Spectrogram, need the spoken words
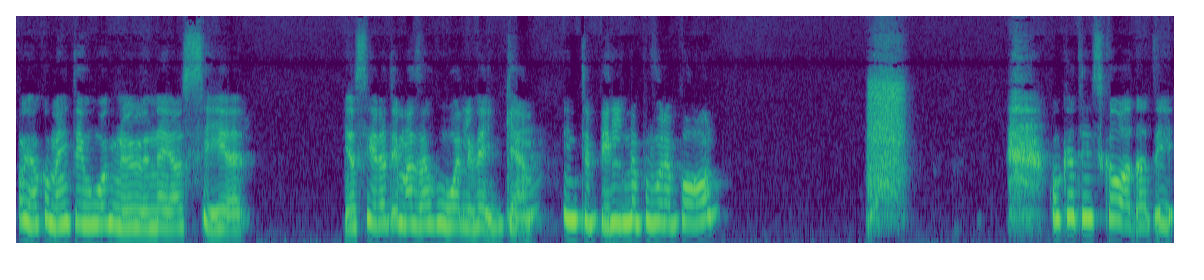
Och jag kommer inte ihåg nu när jag ser... Jag ser att det är massa hål i väggen. Inte bilderna på våra barn. Och att det är skadat i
